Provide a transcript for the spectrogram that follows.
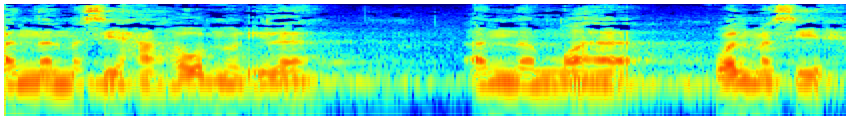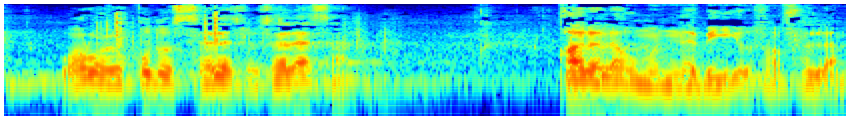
أن المسيح هو ابن الإله أن الله والمسيح وروح القدس ثلاث ثلاثة. قال لهم النبي صلى الله عليه وسلم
